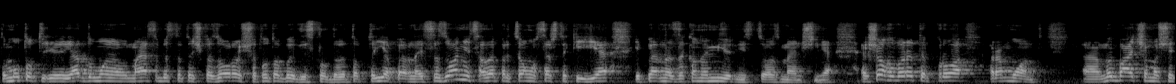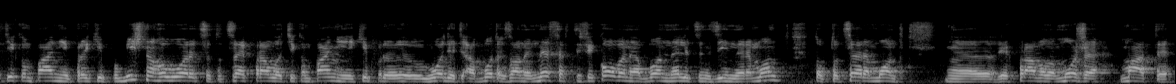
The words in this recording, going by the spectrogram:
Тому тут я думаю, моя особиста точка зору, що тут обидві складові. Тобто є певна і сезонність, але при цьому все ж таки є і певна закономірність цього зменшення. Якщо говорити про ремонт, ми бачимо, що ті компанії, про які публічно говориться, то це як правило ті компанії, які проводять або так званий несертифікований, або неліцензійний ремонт. Тобто, це ремонт, е, як правило, може мати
